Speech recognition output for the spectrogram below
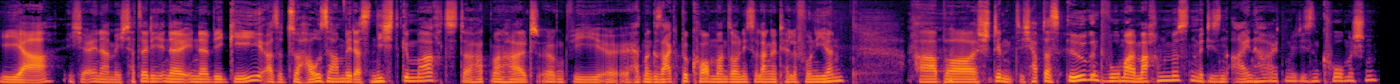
Ja, ich erinnere mich. Tatsächlich in der, in der WG, also zu Hause haben wir das nicht gemacht. Da hat man halt irgendwie, äh, hat man gesagt bekommen, man soll nicht so lange telefonieren. Aber stimmt, ich habe das irgendwo mal machen müssen mit diesen Einheiten, mit diesen komischen.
